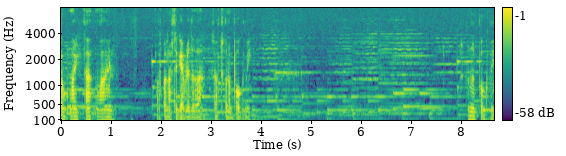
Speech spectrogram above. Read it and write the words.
Don't like that line. I'm gonna have to get rid of that, that's gonna bug me. It's gonna bug me.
